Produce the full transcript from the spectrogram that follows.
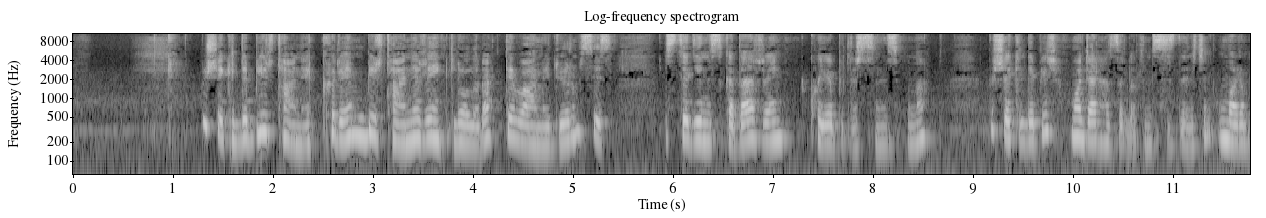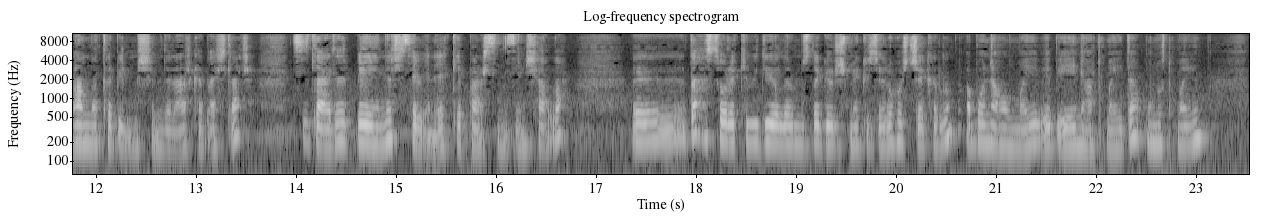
Bu şekilde bir tane krem bir tane renkli olarak devam ediyorum. Siz istediğiniz kadar renk koyabilirsiniz buna. Bu şekilde bir model hazırladım sizler için. Umarım anlatabilmişimdir arkadaşlar. Sizler de beğenir, severek yaparsınız inşallah. Ee, daha sonraki videolarımızda görüşmek üzere. Hoşçakalın. Abone olmayı ve beğeni atmayı da unutmayın.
